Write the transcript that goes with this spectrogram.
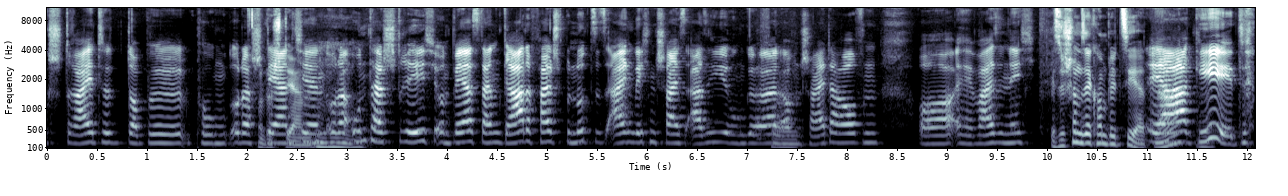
streitet, Doppelpunkt oder Sternchen Stern. oder, Mhm. Unterstrich und wer es dann gerade falsch benutzt, ist eigentlich ein scheiß Assi und gehört auf einen Scheiterhaufen. Oh, ey, weiß ich nicht. Es ist schon sehr kompliziert. Ja, ne? geht.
